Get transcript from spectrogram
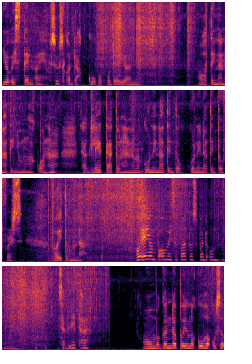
US 10, ay, sus, kadako pa po ani. O, tingnan natin yung mga kuan ha. Saglit, ato na naman kunin natin to. Kunin natin to first. O, ito muna. Uy, ayun pa, oh, may sapatos pa doon. Mm. Saglit ha. Oh, maganda pa yung nakuha ko sa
